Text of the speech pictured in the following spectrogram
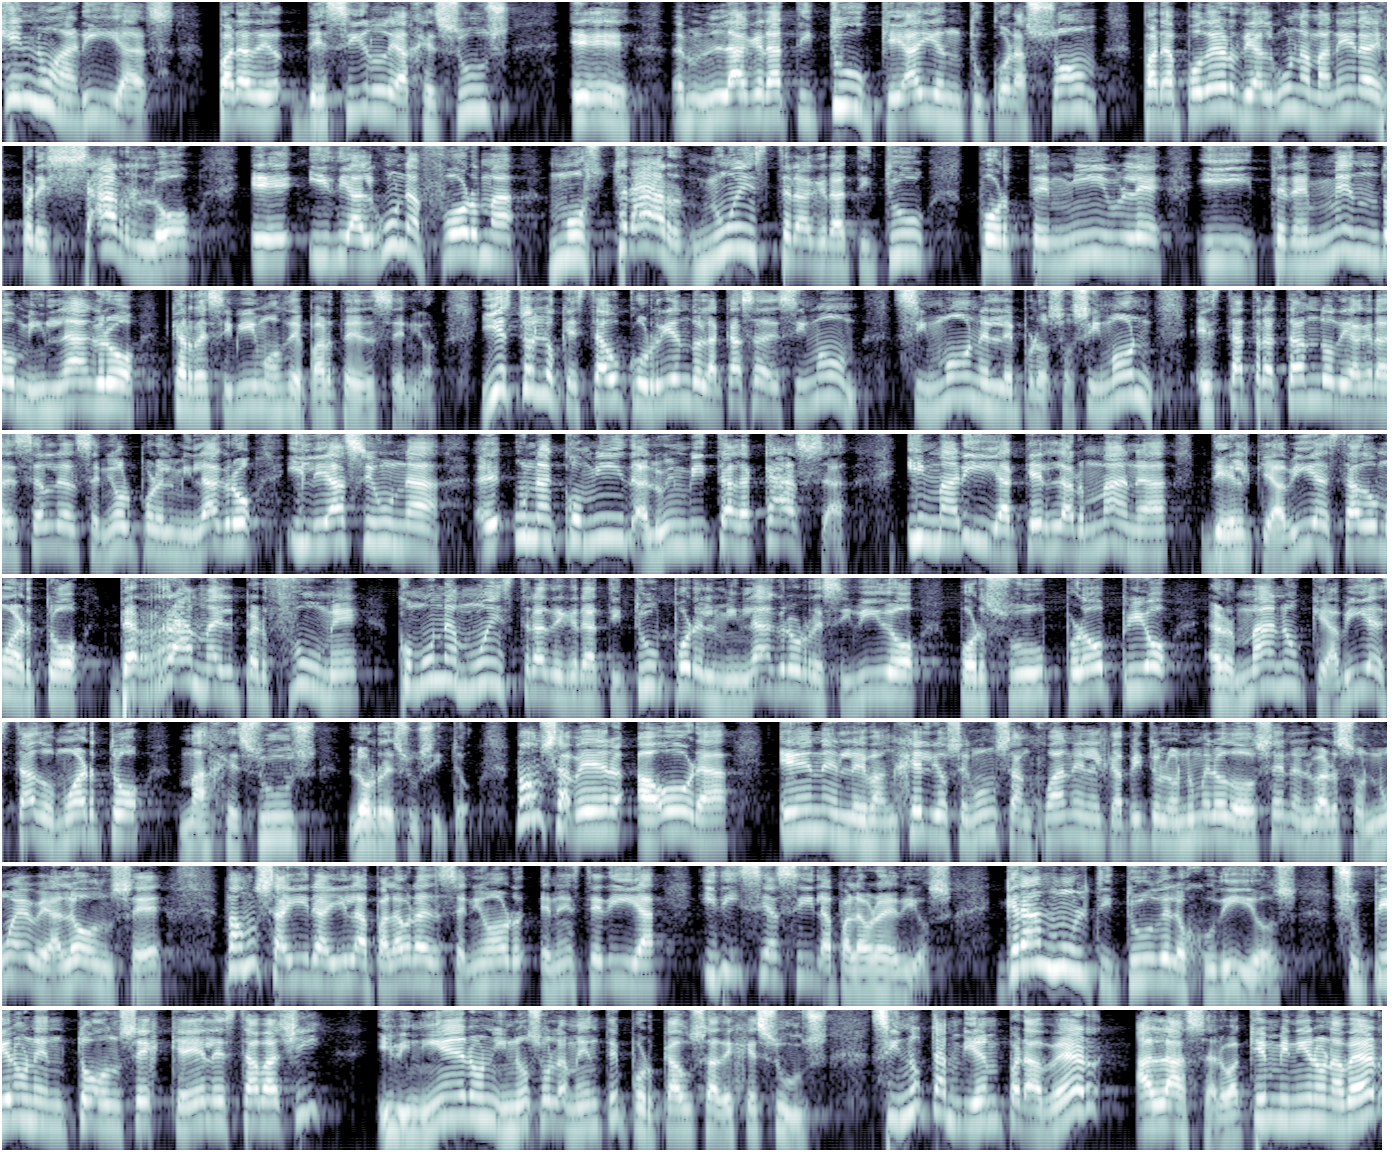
¿Qué no harías para decirle a Jesús, eh, em, la gratitud que hay en tu corazón para poder de alguna manera expresarlo eh, y de alguna forma mostrar nuestra gratitud por temible y tremendo milagro que recibimos de parte del Señor. Y esto es lo que está ocurriendo en la casa de Simón. Simón el leproso. Simón está tratando de agradecerle al Señor por el milagro y le hace una, eh, una comida, lo invita a la casa. Y María, que es la hermana del que había estado muerto, derrama el perfume como una muestra de gratitud por el milagro recibido por su propio hermano que había estado muerto, mas Jesús lo resucitó. Vamos a ver ahora en el Evangelio según San Juan en el capítulo número 12, en el verso 9 al 11. Vamos a ir ahí la palabra del Señor en este día y dice así la palabra de Dios. Gran multitud de los judíos supieron entonces que Él estaba allí Y vinieron y no solamente por causa de Jesús, sino también para ver a Lázaro. ¿A quién vinieron a ver?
